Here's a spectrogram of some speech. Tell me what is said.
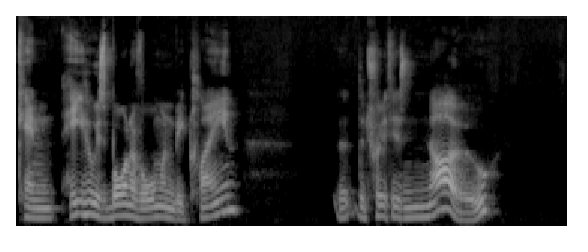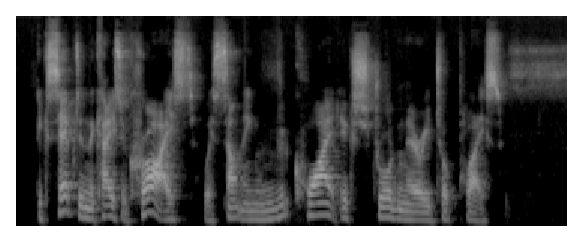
can he who is born of a woman be clean? The, truth is no, except in the case of Christ, where something quite extraordinary took place.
